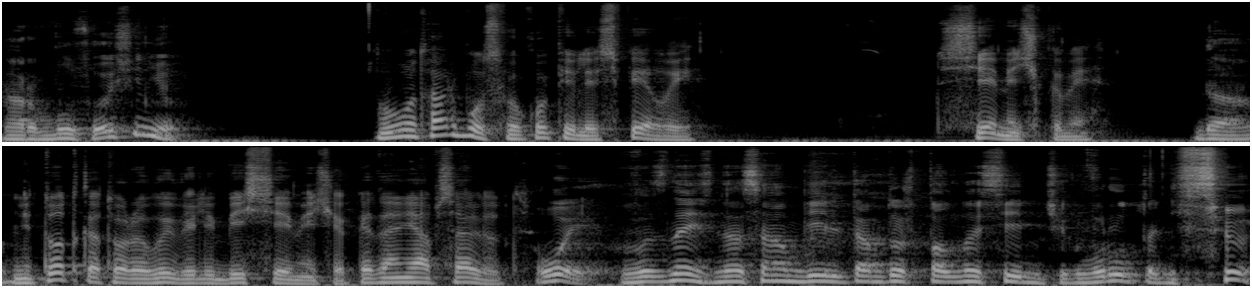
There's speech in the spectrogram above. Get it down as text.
Арбуз осенью? Ну вот арбуз вы купили спелый, с семечками. Да. Не тот, который вывели без семечек. Это не абсолют. Ой, вы знаете, на самом деле там тоже полно семечек. Врут они все.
